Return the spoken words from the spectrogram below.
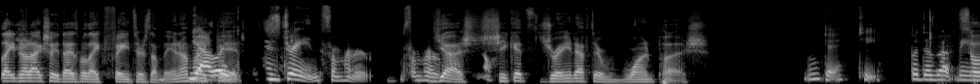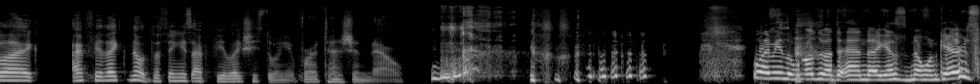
Like not actually dies, but like faints or something. And I'm yeah, like, like bitch. she's drained from her from her. Yeah, sh- she gets drained after one push. Okay, T. But does that mean? So like I feel like no, the thing is I feel like she's doing it for attention now. well, I mean, the world's about to end. I guess no one cares.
